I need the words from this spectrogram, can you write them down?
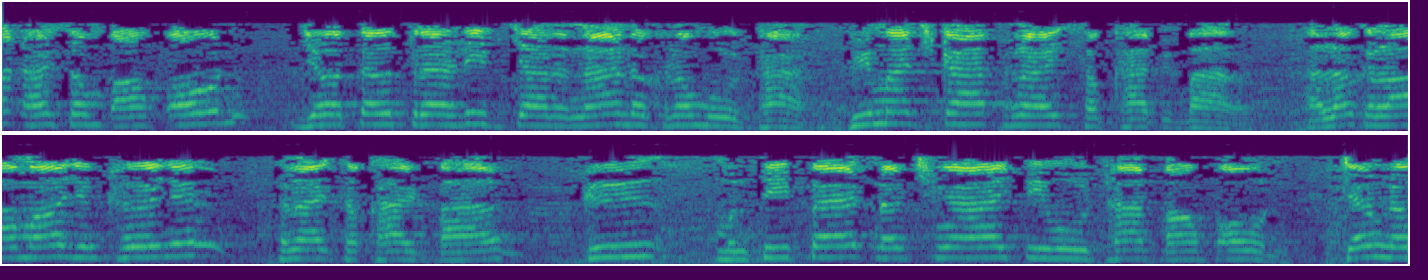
ត្តឲ្យសូមបងប្អូនយកទៅត្រិះរិះពិចារណានៅក្នុងមូលដ្ឋានវិមាជការផ្នែកសុខាភិបាលឥឡូវកន្លងមកយើងឃើញផ្នែកសុខាភិបាល គឺមន្ទីរពេទ្យនៅឆ្ងាយពីមូលដ្ឋានបងប្អូនអញ្ចឹងនៅ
